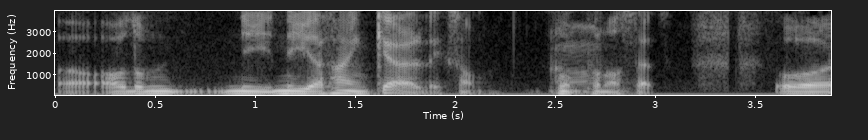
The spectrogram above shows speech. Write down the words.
av de ny, nya tankar liksom, på, ja. på något sätt. Och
